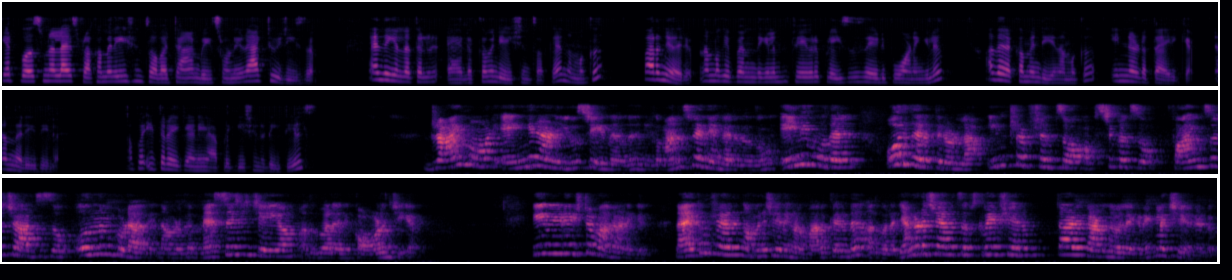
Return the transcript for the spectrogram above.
get personalised recommendations over time based on your activities എന്തെങ്കിലും തരത്തിലുള്ള റെക്കമെൻഡേഷൻസ് ഒക്കെ നമുക്ക് പറഞ്ഞു തരും. നമുക്കിപ്പോൾ എന്തെങ്കിലും ഫേവറേറ്റ് പ്ലേസസ് തേടി പോവുകയാണെങ്കിൽ അത് റെക്കമെൻഡ് ചെയ്യും നമുക്ക് ഇന്നിടത്തായിരിക്കാം എന്ന രീതിയിൽ. അപ്പോൾ ഇത്രയൊക്കെയാണ് ഈ ആപ്ലിക്കേഷന്റെ ഡീറ്റെയിൽസ് ഡ്രൈ മോഡ് എങ്ങനെയാണ് യൂസ് ചെയ്യുന്നതെന്ന് നിങ്ങൾക്ക് മനസ്സിലായി ഞാൻ കരുതുന്നു. ഇനി മുതൽ ഒരു തരത്തിലുള്ള ഇൻട്രപ്ഷൻസോ ഒബ്സ്റ്റിക്കൽസോ ഫൈൻസോ ചാർജസോ ഒന്നും കൂടാതെ നമ്മൾക്ക് മെസ്സേജും ചെയ്യാം അതുപോലെ തന്നെ കോളും ചെയ്യാം. ഈ വീഡിയോ ഇഷ്ടമാകുകയാണെങ്കിൽ ലൈക്കും ഷെയറും കമന്റ് ചെയ്യാൻ നിങ്ങൾ മറക്കരുത്. അതുപോലെ ഞങ്ങളുടെ ചാനൽ സബ്സ്ക്രൈബ് ചെയ്യാനും താഴെ കാണുന്ന പോലെ ക്ലിക്ക് ചെയ്യാനായിട്ട്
